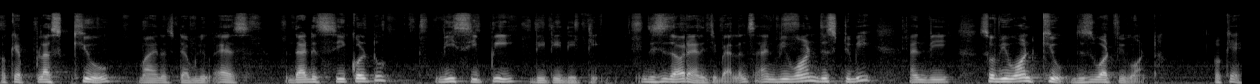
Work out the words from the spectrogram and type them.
okay, plus Q minus W S. That is equal to V C P dt dt. This is our energy balance and we want this to be and we so we want Q. This is what we want. Okay.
